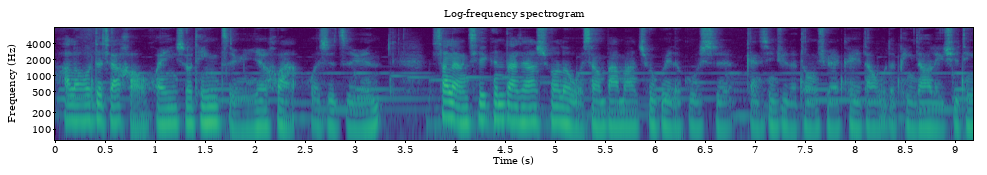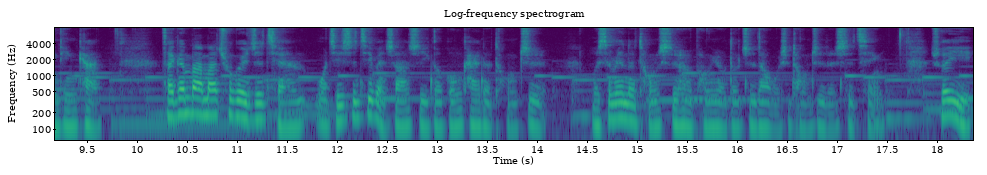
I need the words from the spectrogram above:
Hello，大家好，欢迎收听紫云夜话，我是紫云。上两期跟大家说了我向爸妈出柜的故事，感兴趣的同学可以到我的频道里去听听看。在跟爸妈出柜之前，我其实基本上是一个公开的同志，我身边的同事和朋友都知道我是同志的事情，所以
